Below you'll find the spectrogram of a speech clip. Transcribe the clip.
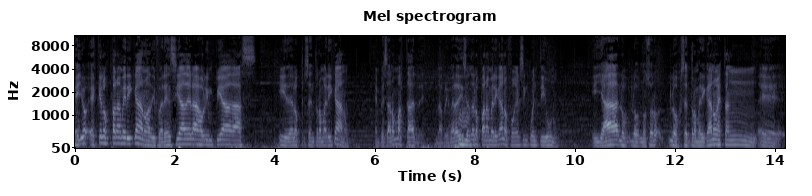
ellos, es que los panamericanos, a diferencia de las Olimpiadas y de los centroamericanos, empezaron más tarde. La primera edición Ajá. de los panamericanos fue en el 51. Y ya los, los- nosotros, los centroamericanos están, eh,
